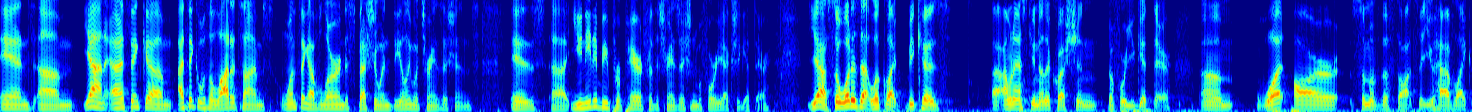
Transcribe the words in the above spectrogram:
and um, yeah, and, and I think um, I think with a lot of times, one thing I've learned, especially when dealing with transitions, is uh, you need to be prepared for the transition before you actually get there. Yeah. So what does that look like? Because uh, I want to ask you another question before you get there. Um, what are some of the thoughts that you have, like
